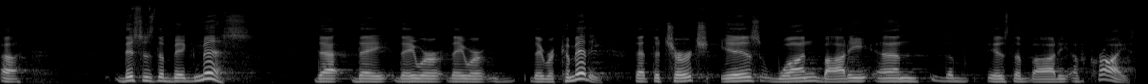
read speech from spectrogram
Uh, this is the big miss that they, they, were, they, were, they were committing that the church is one body and the, is the body of Christ.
